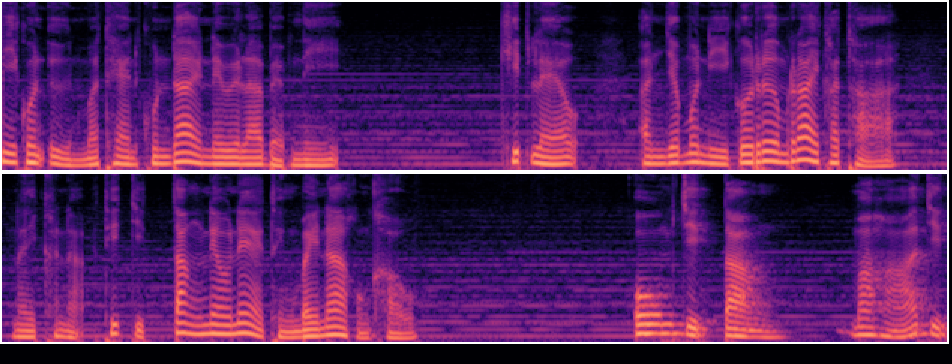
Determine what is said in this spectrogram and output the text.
มีคนอื่นมาแทนคุณได้ในเวลาแบบนี้ คิดแล้วอัญมณีก็เริ่มไล่คาถาในขณะที่จิตตั้งแน่วแน่ถึงใบหน้าของเขา โอมจิตตัง มหาจิต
